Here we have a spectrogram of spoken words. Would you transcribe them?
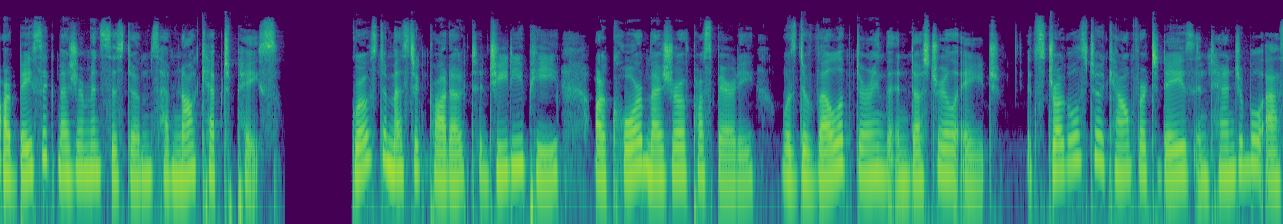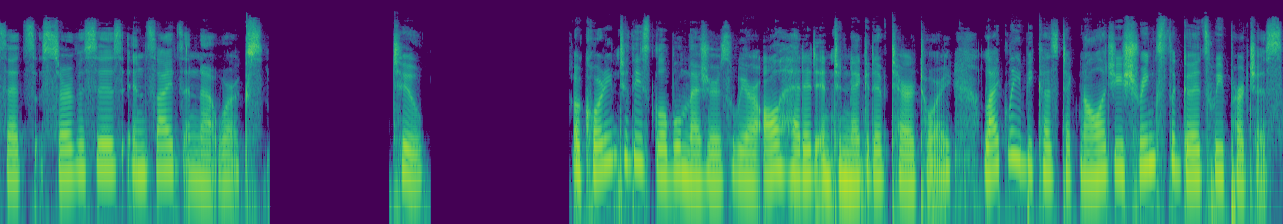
our basic measurement systems have not kept pace. Gross domestic product, GDP, our core measure of prosperity, was developed during the industrial age. It struggles to account for today's intangible assets, services, insights, and networks. 2. According to these global measures, we are all headed into negative territory, likely because technology shrinks the goods we purchase,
